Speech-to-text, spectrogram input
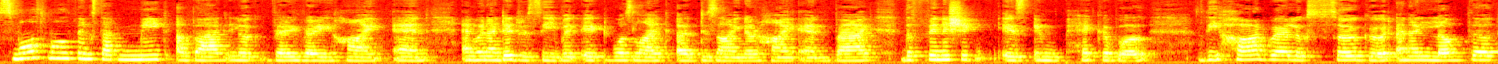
small small things that make a bag look very very high end. And when I did receive it it was like a designer high-end bag. The finishing is impeccable. The hardware looks so good and I love the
